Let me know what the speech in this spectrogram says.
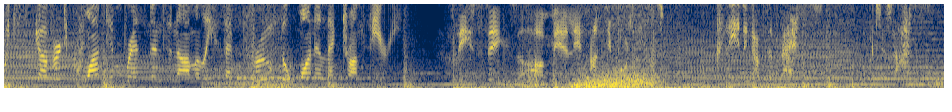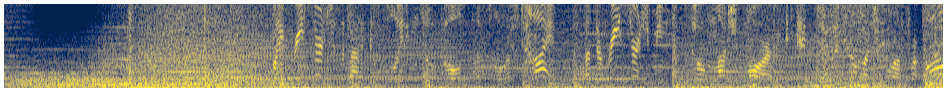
We discovered quantum resonance anomalies that prove the one electron theory. These things are merely antibodies, cleaning up the mess, which is us. My research is about exploiting loopholes in the flow of time, but the research means so much more. It could do so much more for all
